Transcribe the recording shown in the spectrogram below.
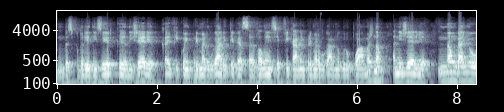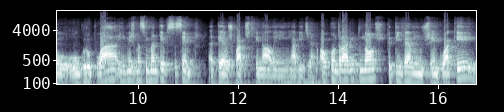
ainda se poderia dizer que a Nigéria okay, ficou em primeiro lugar e teve essa valência de ficar em primeiro lugar no grupo A, mas não, a Nigéria não ganhou o grupo A e mesmo assim manteve-se sempre até os quartos de final em Abidjan. Ao contrário de nós, que tivemos em Boaquê,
